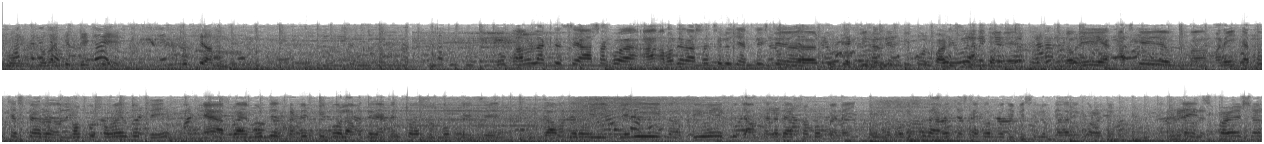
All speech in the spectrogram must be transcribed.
এবং সবাইকে দেখে সত্যি আনন্দিত। খুব ভালো লাগতেছে। আশা আমাদের আশা ছিল যে at least three hundred people participate করবে তবে আজকে মানে এত চেষ্টার স্বল্প সময়ের মধ্যে প্রায় মোর দেন হান্ড্রেড পিপল আমাদের অ্যাটেন্ড করা সম্ভব হয়েছে। তো আমাদের ওই ভেরি ফ্রিওয়ে একটু জাম থাকাতে আর সম্ভব হয় নাই। ভবিষ্যতে আরও চেষ্টা করব যে বেশি লোক গ্যাদারিং করার জন্য। Inspiration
